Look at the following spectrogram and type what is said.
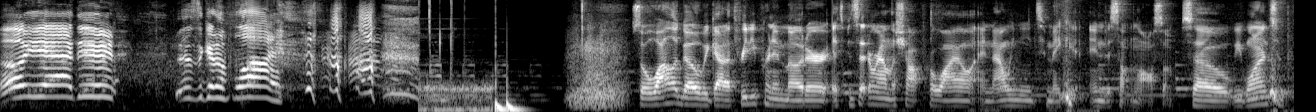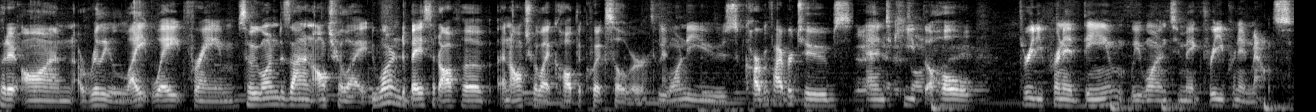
Oh yeah, dude. This is gonna fly. So a while ago, we got a 3D printed motor. It's been sitting around the shop for a while, and now we need to make it into something awesome. So we wanted to put it on a really lightweight frame. So we wanted to design an ultralight. We wanted to base it off of an ultralight called the Quicksilver. We wanted to use carbon fiber tubes, and to keep the whole 3D printed theme, we wanted to make 3D printed mounts.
